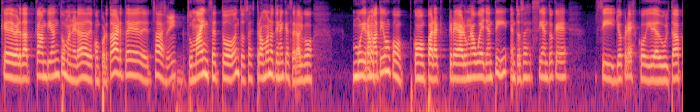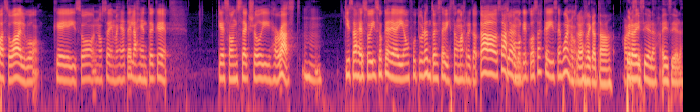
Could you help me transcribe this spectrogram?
que de verdad cambian tu manera de comportarte, de, ¿sabes? Sí. Tu mindset, todo. Entonces, trauma no tiene que ser algo muy dramático como, como para crear una huella en ti. Entonces, siento que si yo crezco y de adulta pasó algo que hizo, no sé, imagínate la gente que, que son sexually harassed. Ujú. Quizás eso hizo que de ahí a un futuro entonces se vistan más recatados, ¿sabes? Claro. Como que cosas que dices, bueno, Otra vez recatada. Ahora Pero ahí sí. sí era, ahí sí era.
